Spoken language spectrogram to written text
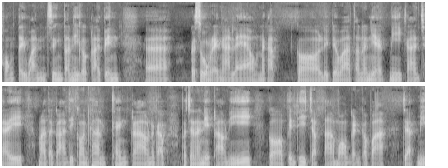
ของไต้หวัน ซึ่งตอนนี้ก็กลายเป็นกระทรวงแรงงานแล้วนะครับก็เรียกได้ว่าตอนนั้นเนี่ยมีการใช้มาตรการที่ค่อนข้างแข็งกร้าวนะครับ เพราะฉะนั้นเนี่ยคราวนี้ก็เป็นที่จับตามองกันครับว่า จะมี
